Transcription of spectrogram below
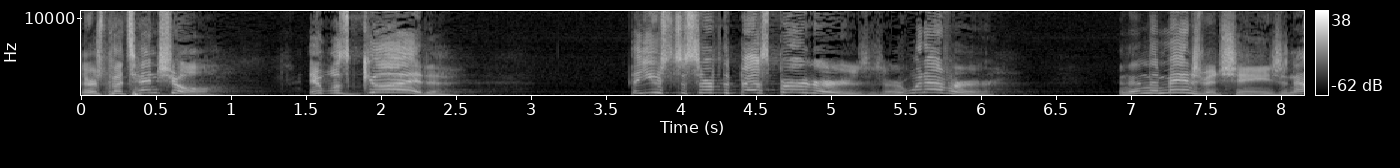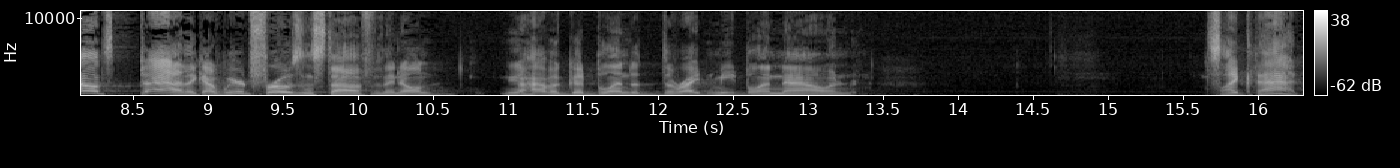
There's potential. It was good. They used to serve the best burgers or whatever. And then the management changed and now it's bad. They got weird frozen stuff and they don't you know, have a good blend of the right meat blend now. And it's like that.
